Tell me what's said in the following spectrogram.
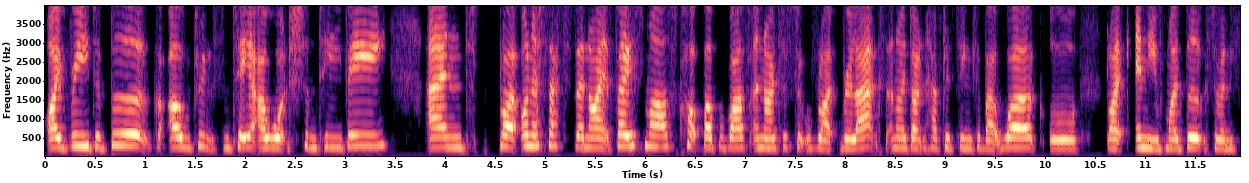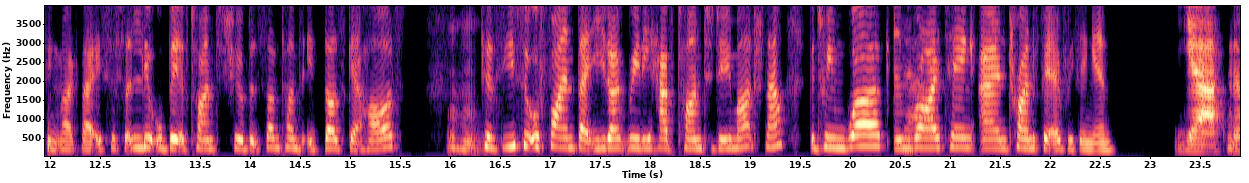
I read a book, I'll drink some tea, I'll watch some TV, and like on a Saturday night, face mask, hot bubble bath, and I just sort of like relax and I don't have to think about work or like any of my books or anything like that. It's just a little bit of time to chill, but sometimes it does get hard mm-hmm. because you sort of find that you don't really have time to do much now between work and Yeah. writing and trying to fit everything in. Yeah, no,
